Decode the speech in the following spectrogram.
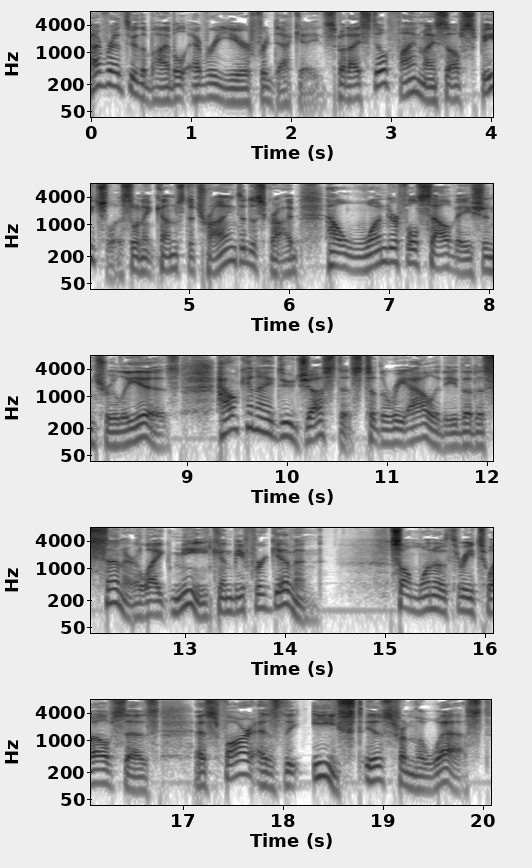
I've read through the Bible every year for decades, but I still find myself speechless when it comes to trying to describe how wonderful salvation truly is. How can I do justice to the reality that a sinner like me can be forgiven? Psalm 103:12 says, "As far as the east is from the west,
